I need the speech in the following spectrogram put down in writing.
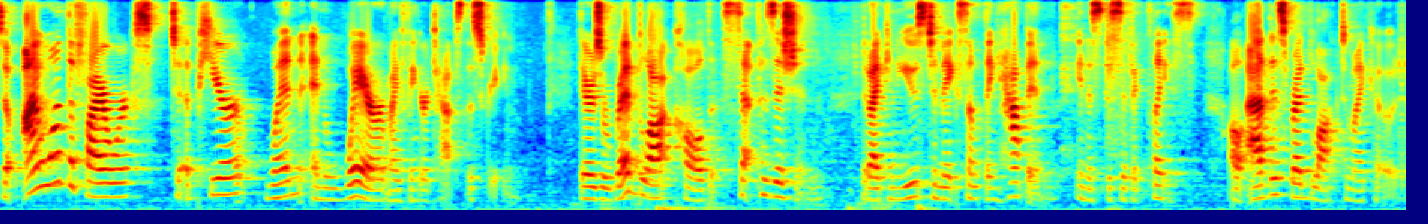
So I want the fireworks to appear when and where my finger taps the screen. There's a red block called set position that I can use to make something happen in a specific place. I'll add this red block to my code.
